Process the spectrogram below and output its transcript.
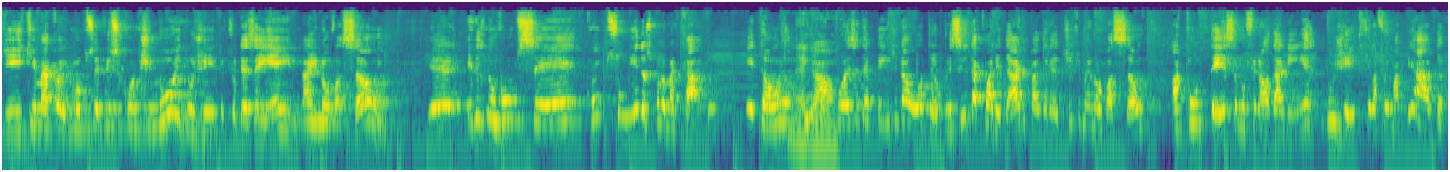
e que meu serviço continue do jeito que eu desenhei na inovação, eh, eles não vão ser consumidos pelo mercado. Então, Legal. uma coisa depende da outra. Eu preciso da qualidade para garantir que minha inovação aconteça no final da linha do jeito que ela foi mapeada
